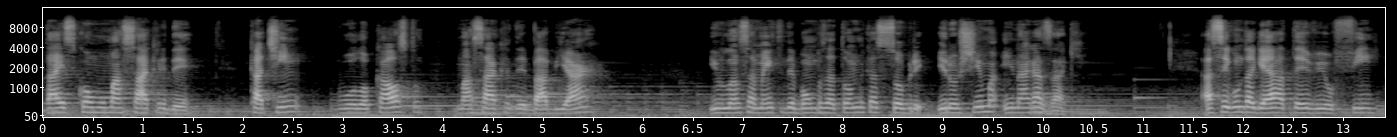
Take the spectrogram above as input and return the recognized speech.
tais como o massacre de Katyn, o Holocausto, o massacre de Babi Yar e o lançamento de bombas atômicas sobre Hiroshima e Nagasaki. A Segunda Guerra teve o fim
